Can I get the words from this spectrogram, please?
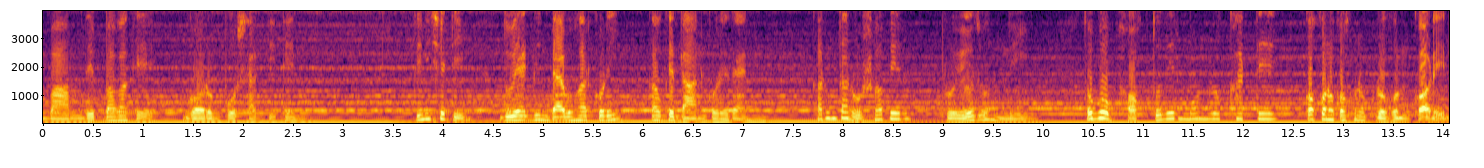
বামদেব বাবাকে গরম পোশাক দিতেন। তিনি সেটি দু একদিন ব্যবহার করেই কাউকে দান করে দেন। কারণ তার ওসবের প্রয়োজন নেই। তবুও ভক্তদের মন রক্ষার্থে কখনো কখনো গ্রহণ করেন।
